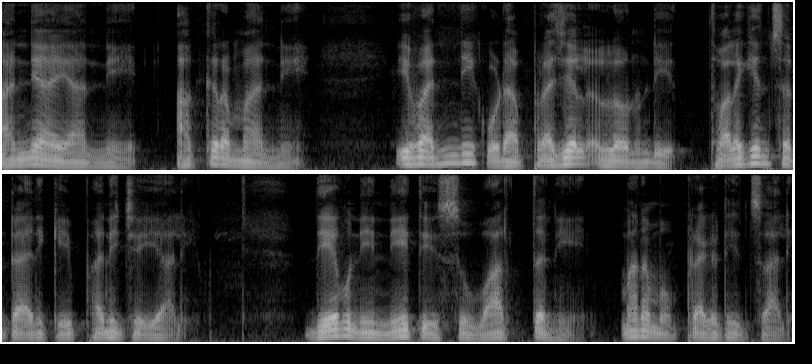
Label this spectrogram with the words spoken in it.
అన్యాయాన్ని అక్రమాన్ని ఇవన్నీ కూడా ప్రజలలో నుండి తొలగించటానికి పని చేయాలి. దేవుని నీతి సువార్తని మనము ప్రకటించాలి.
